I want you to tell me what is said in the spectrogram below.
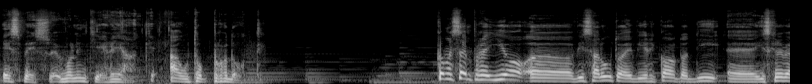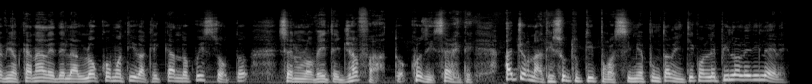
e spesso e volentieri anche autoprodotti. Come sempre io eh, vi saluto e vi ricordo di eh, iscrivervi al canale della Locomotiva cliccando qui sotto. Se non lo avete già fatto, così sarete aggiornati su tutti i prossimi appuntamenti con le pillole di Lele.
